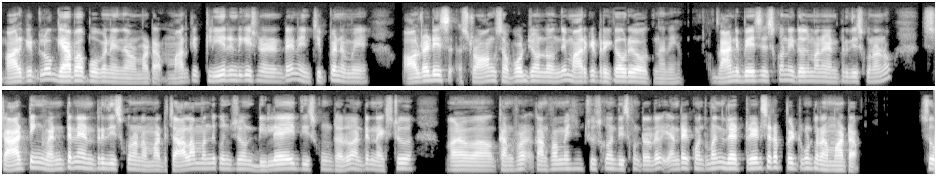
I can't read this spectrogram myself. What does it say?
మార్కెట్‌లో గ్యాప్ అప్ ఓపెన్ అయిందనమాట. మార్కెట్ క్లియర్ ఇండికేషన్ ఏంటంటే నేను చెప్పాను మీ ఆల్రెడీ స్ స్ట్రాంగ్ సపోర్ట్ జోన్‌లో ఉంది. మార్కెట్ రికవరీ అవుతుందని. దాన్ని బేస్ చేసుకొని ఈరోజు మనం ఎంట్రీ తీసుకున్నాను. స్టార్టింగ్ వెంటనే ఎంట్రీ తీసుకున్నాననమాట. చాలామంది కొంచెం డిలే అయ్యి తీసుకుంటారు. అంటే నెక్స్ట్ ఆహ్, కన్ఫర్మేషన్ చూసుకొని తీసుకుంటారు. అంటే కొంతమంది ఇలా ట్రేడ్ సెటప్ పెట్టుకుంటారనమాట. సో,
